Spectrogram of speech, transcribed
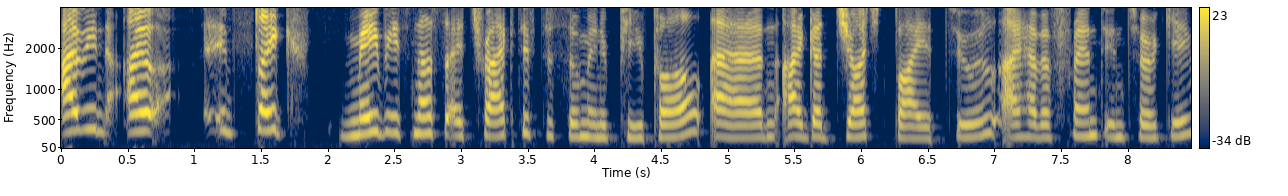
I mean, I it's like maybe it's not so attractive to so many people, and I got judged by it too. I have a friend in Turkey.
